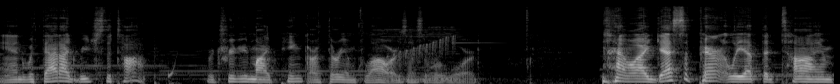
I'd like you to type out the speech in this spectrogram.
and with that I'd reached the top, retrieving my pink anthurium flowers as a reward. Now I guess apparently at the time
